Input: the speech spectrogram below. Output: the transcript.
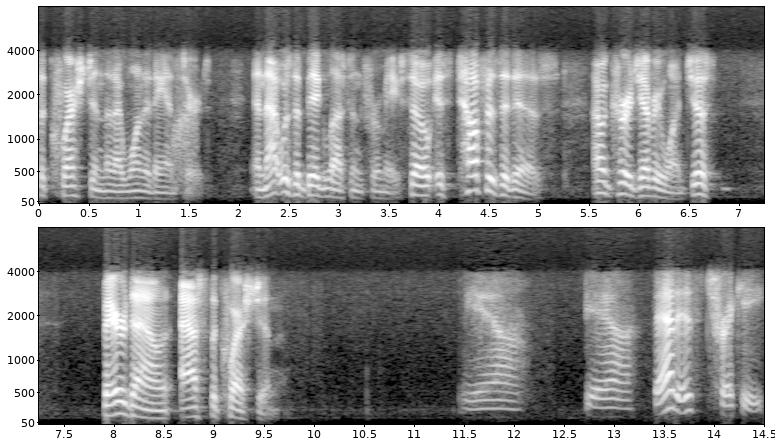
the question that I wanted answered. And that was a big lesson for me. So, as tough as it is, I encourage everyone just bear down, ask the question. Yeah, yeah, that is tricky.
